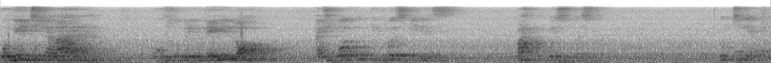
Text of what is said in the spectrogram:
Porque ele tinha lá era, o sobrinho dele, Ló, a esposa e duas filhas. Quatro pessoas. Não tinha aqui.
